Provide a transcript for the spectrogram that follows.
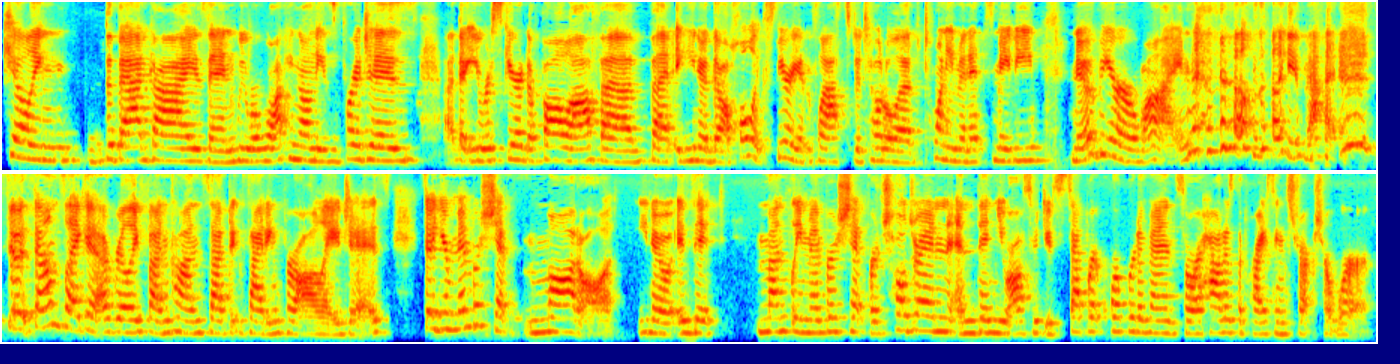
killing the bad guys and we were walking on these bridges uh, that you were scared to fall off of. But, you know, the whole experience lasted a total of 20 minutes, maybe no beer or wine. I'll tell you that. So it sounds like it a really fun concept, exciting for all ages. So, your membership model, you know, is it monthly membership for children and then you also do separate corporate events, or how does the pricing structure work?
